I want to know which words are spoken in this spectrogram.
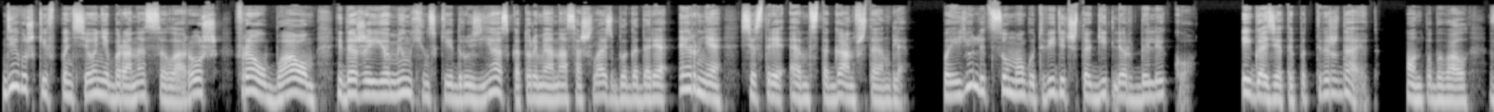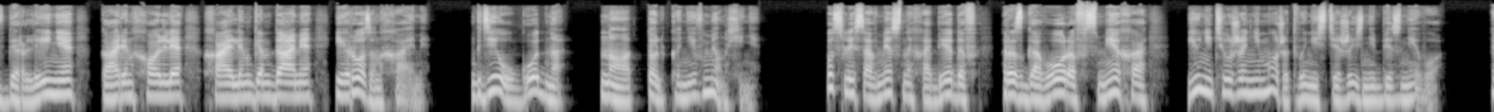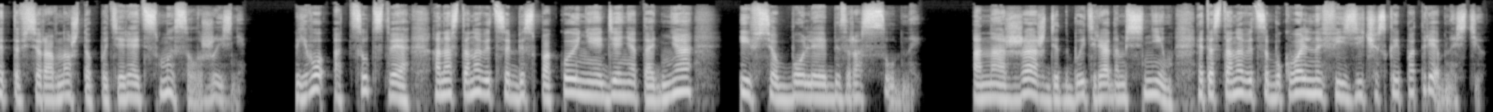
Девушки в пансионе баронессы Ларош, фрау Баум и даже ее мюнхенские друзья, с которыми она сошлась благодаря Эрне, сестре Эрнста Ганфштенгля, по ее лицу могут видеть, что Гитлер далеко. И газеты подтверждают. Он побывал в Берлине, Каренхолле, Хайлингендаме и Розенхайме. Где угодно, но только не в Мюнхене. После совместных обедов, разговоров, смеха Юнити уже не может вынести жизни без него. Это все равно, что потерять смысл жизни. В его отсутствие она становится беспокойнее день ото дня и все более безрассудной. Она жаждет быть рядом с ним. Это становится буквально физической потребностью.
